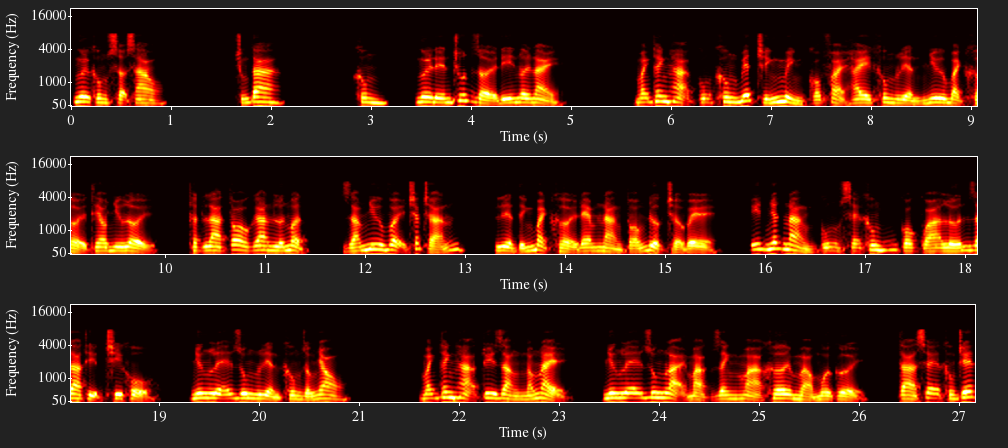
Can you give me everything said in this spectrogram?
ngươi không sợ sao? Chúng ta? Không, ngươi đến chút rời đi nơi này. Mạnh thanh hạ cũng không biết chính mình có phải hay không liền như bạch khởi theo như lời, thật là to gan lớn mật, dám như vậy chắc chắn, liền tính bạch khởi đem nàng tóm được trở về, ít nhất nàng cũng sẽ không có quá lớn ra thịt chi khổ, nhưng lễ dung liền không giống nhau. Mạnh thanh hạ tuy rằng nóng nảy, nhưng lễ dung lại mạc danh mà khơi mà môi cười, ta sẽ không chết.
